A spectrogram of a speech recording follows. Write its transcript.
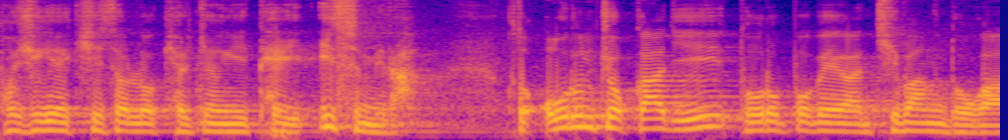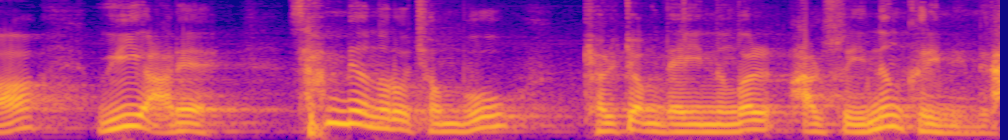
도시계획 시설로 결정이 돼 있습니다. 또 오른쪽까지 도로법에 의한 지방도가 위아래 삼면으로 전부 결정되어 있는 걸 알 수 있는 그림입니다.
